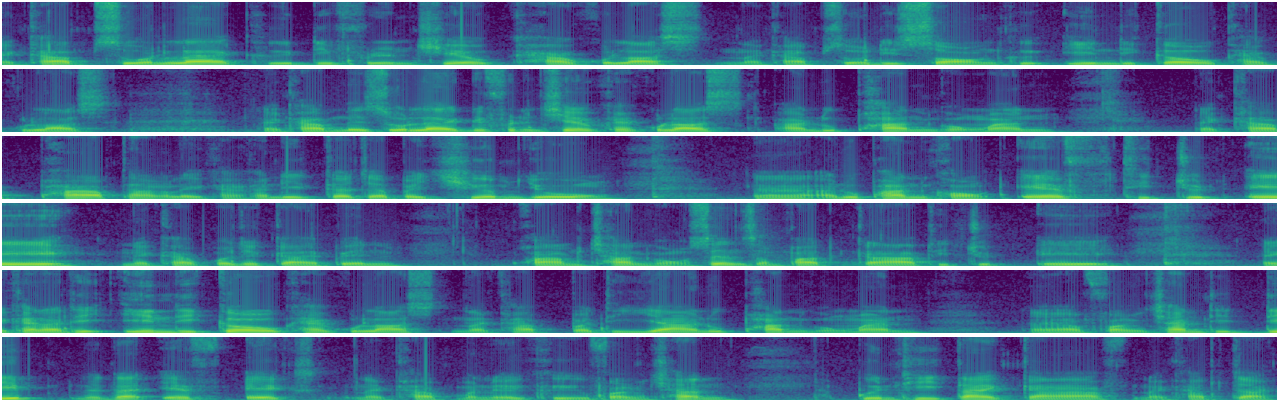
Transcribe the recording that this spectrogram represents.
นะครับส่วนแรกคือ differential calculus นะครับส่วนที่ 2 คือ integral calculus นะครับในส่วนแรก differential calculus อนุพันธ์ของมันนะครับภาพทางเรขาคณิตก็จะไปเชื่อมโยงอนุพันธ์ของ f ที่จุด a นะครับก็จะกลายเป็น ความชันของเส้นสัมผัสกราฟที่จุด a ในขณะที่ integral calculus นะครับปฏิยานุพันธ์ของมันนะครับฟังก์ชันที่ diff และได้ fx นะครับมันก็คือฟังก์ชันพื้นที่ใต้กราฟนะครับจาก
